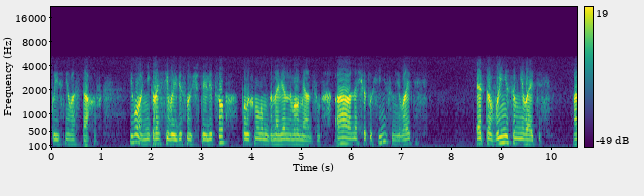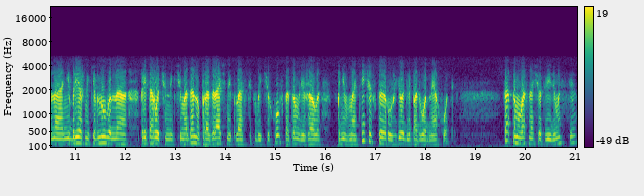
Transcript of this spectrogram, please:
пояснил Астахов. Его некрасивое веснущатое лицо полыхнуло мгновенным румянцем. «А насчет ухи не сомневайтесь». «Это вы не сомневайтесь». Она небрежно кивнула на притороченный к чемодану прозрачный пластиковый чехол, в котором лежало пневматическое ружье для подводной охоты. «Как там у вас насчет видимости?»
